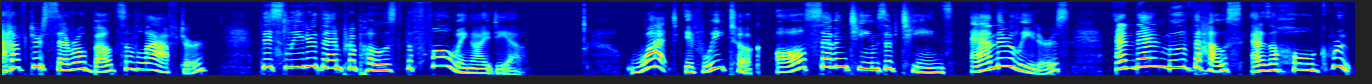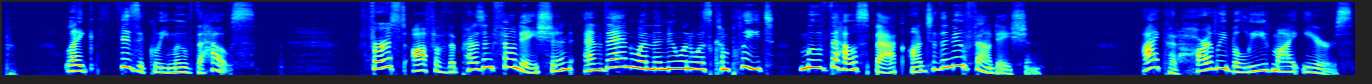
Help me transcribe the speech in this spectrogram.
After several bouts of laughter, this leader then proposed the following idea. What if we took all seven teams of teens and their leaders and then moved the house as a whole group? Like physically moved the house. First off of the present foundation, and then when the new one was complete, moved the house back onto the new foundation. I could hardly believe my ears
